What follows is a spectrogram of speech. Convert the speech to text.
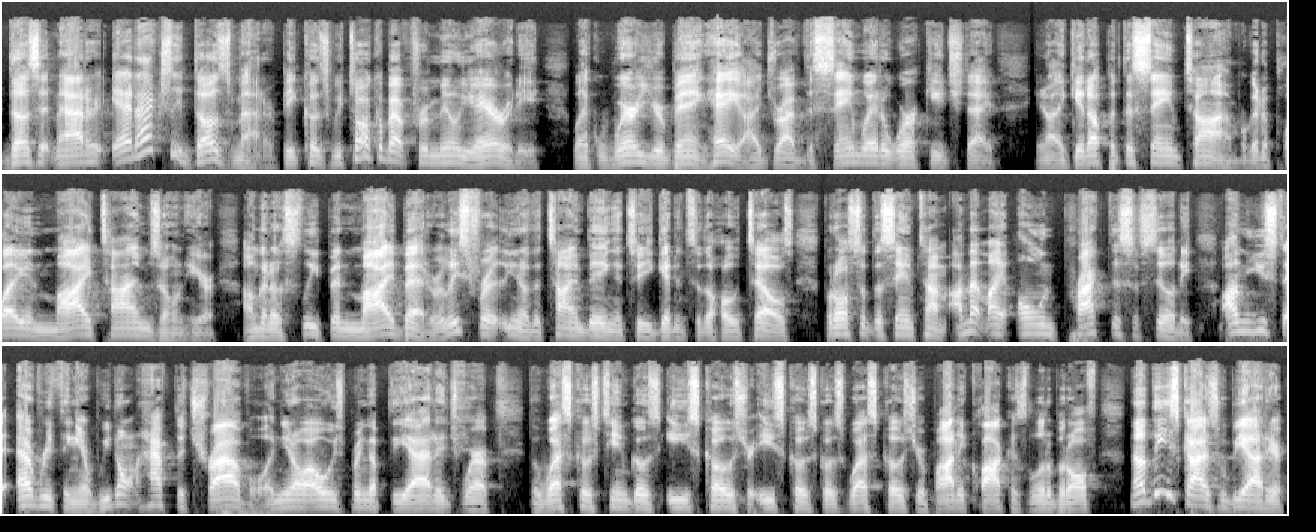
does it matter? It actually does matter because we talk about familiarity, like where you're being. Hey, I drive the same way to work each day. You know, I get up at the same time. We're going to play in my time zone here. I'm going to sleep in my bed, or at least for you know the time being until you get into the hotels. But also at the same time, I'm at my own practice facility. I'm used to everything here. We don't have to travel. And you know, I always bring up the adage where the West Coast team goes East Coast or East Coast goes West Coast. Your body clock is a little bit off. Now these guys will be out here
